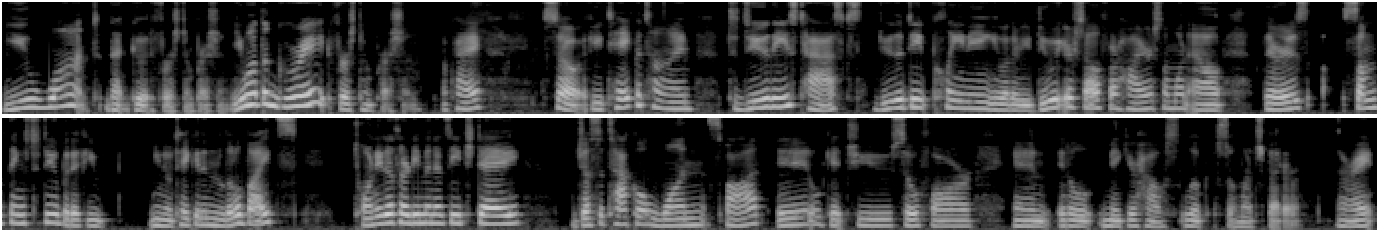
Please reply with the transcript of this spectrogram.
you want that good first impression. You want the great first impression. Okay. So if you take the time to do these tasks, do the deep cleaning, whether you do it yourself or hire someone out, there is some things to do, but if you, you know, take it in little bites, 20 to 30 minutes each day, just to tackle one spot, it'll get you so far and it'll make your house look so much better. All right.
